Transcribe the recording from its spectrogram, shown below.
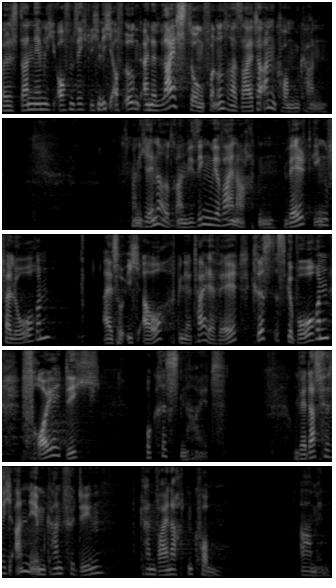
weil es dann nämlich offensichtlich nicht auf irgendeine Leistung von unserer Seite ankommen kann. Ich meine, ich erinnere dran, wie singen wir Weihnachten? Welt ging verloren, also ich auch, ich bin ja Teil der Welt. Christ ist geboren, freue dich, o Christenheit. Und wer das für sich annehmen kann, für den kann Weihnachten kommen. Amen.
